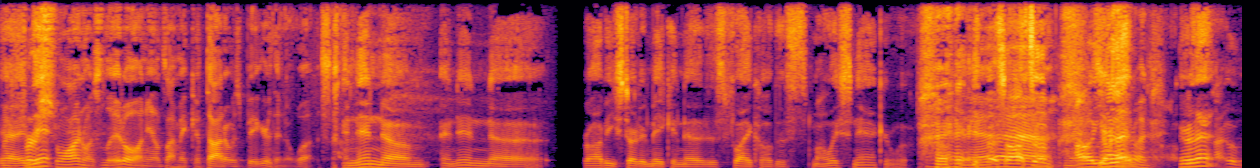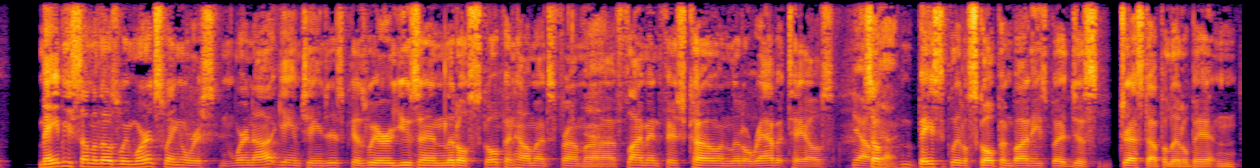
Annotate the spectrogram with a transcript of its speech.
My Yeah, and first then- one was little, and I was like, I thought it was bigger than it was. And then, um, and then uh, Robbie started making uh, this fly called the Smalley Snack, or what? That's awesome. Oh, That was yeah. a Remember good that? one. Remember that? Maybe some of those we weren't swinging were, were not game changers because we were using little sculpin helmets from uh, Flymen Fish Co. and little rabbit tails. Yeah. so Yeah. basically little sculpin bunnies, but just dressed up a little bit, and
